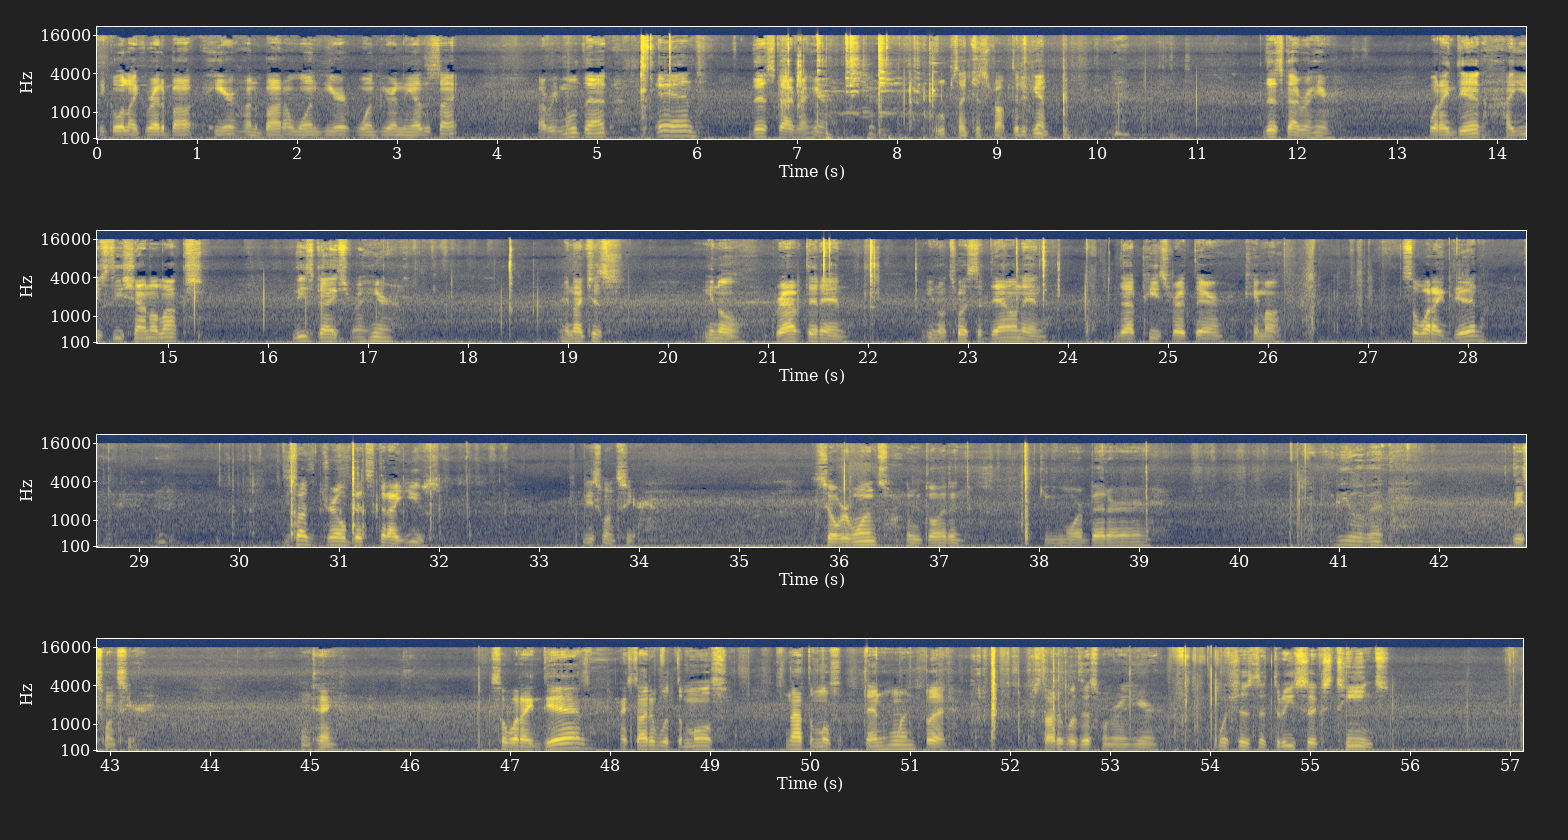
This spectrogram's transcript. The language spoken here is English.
They go like right about here on the bottom, one here, one here on the other side. I'll remove that and this guy right here. Oops, I just dropped it again. This guy right here what I did, I used these channel locks, these guys right here, and I just, you know, grabbed it and, you know, twisted down and that piece right there came off. So what I did, these are the drill bits that I use. These ones here. The silver ones, let me go ahead and give you more better view of it these ones here okay so what I did I started with the most not the most thin one but I started with this one right here which is the 316s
